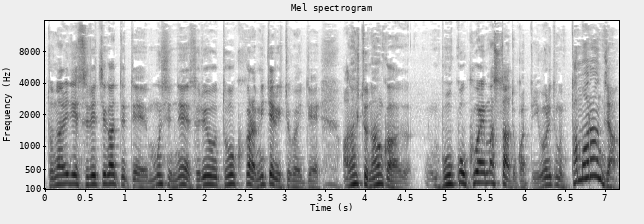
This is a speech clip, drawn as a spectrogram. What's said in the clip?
隣ですれ違ってて、もしね、それを遠くから見てる人がいて、あの人なんか暴行加えましたとかって言われてもたまらんじゃん。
